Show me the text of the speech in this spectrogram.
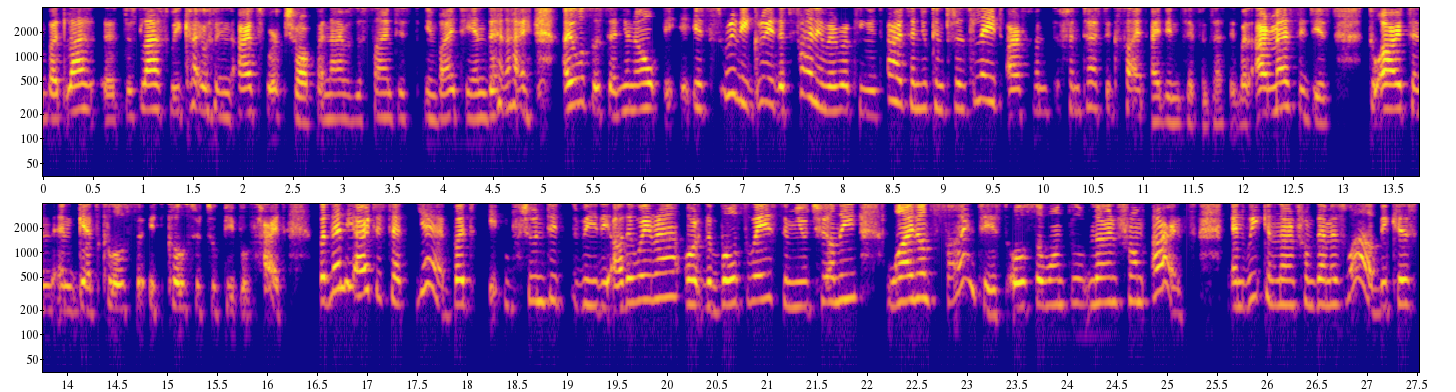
but last, uh, just last week, I was in arts workshop and I was the scientist invitee. And then I, I also said, you know, it's really great that finally we're working with arts and you can translate our fantastic science. I didn't say fantastic, but our messages to arts and, and get closer, it closer to people's hearts. But then the artist said, yeah, but it, shouldn't it be the other way around or the both ways to mutually? Why don't scientists also want to learn from arts? And we can learn from them as well because,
